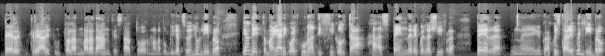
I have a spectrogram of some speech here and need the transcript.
per creare tutto l'ambaradan che sta attorno alla pubblicazione di un libro, e ho detto magari qualcuno ha difficoltà a spendere quella cifra per eh, acquistare quel libro,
